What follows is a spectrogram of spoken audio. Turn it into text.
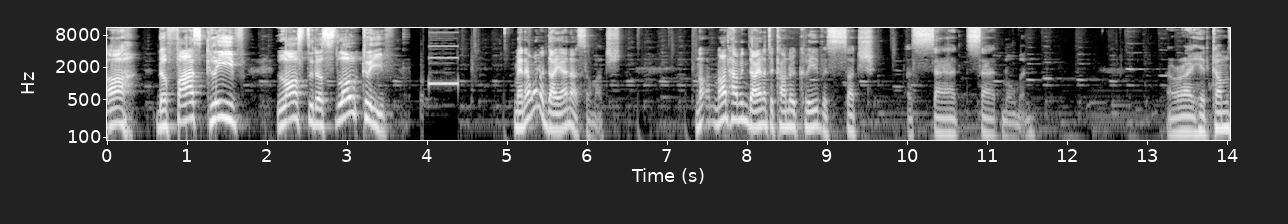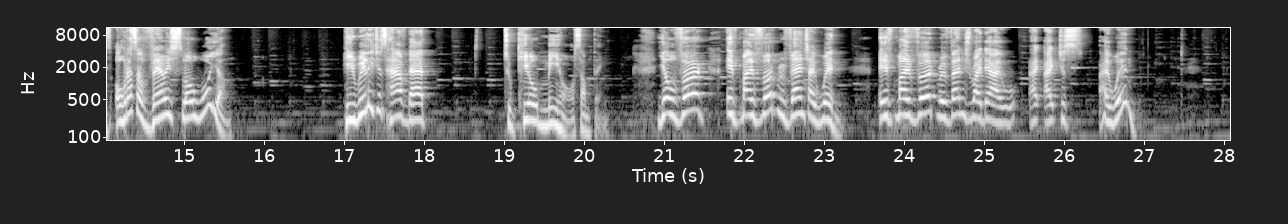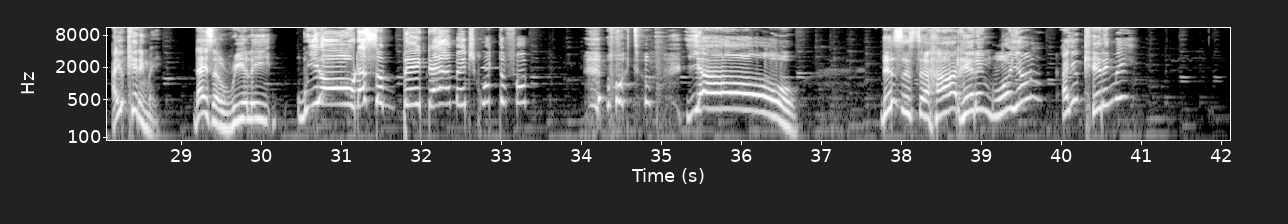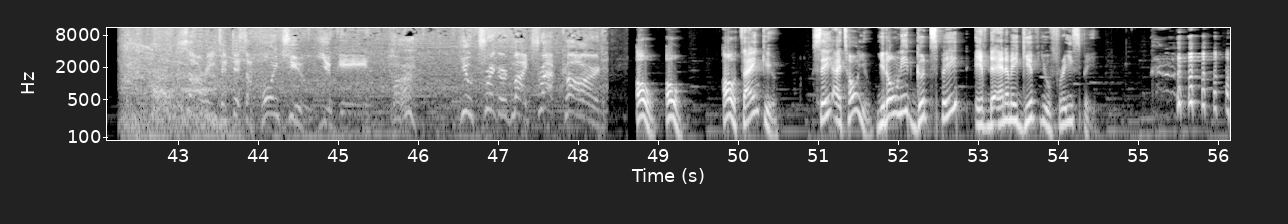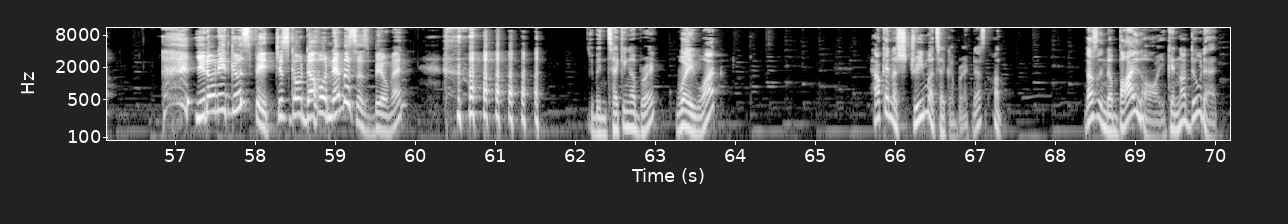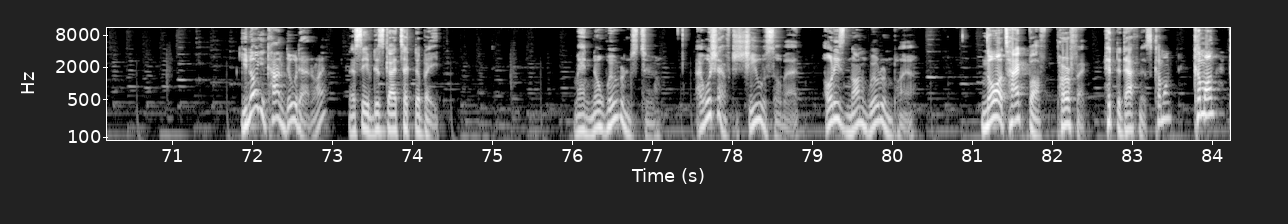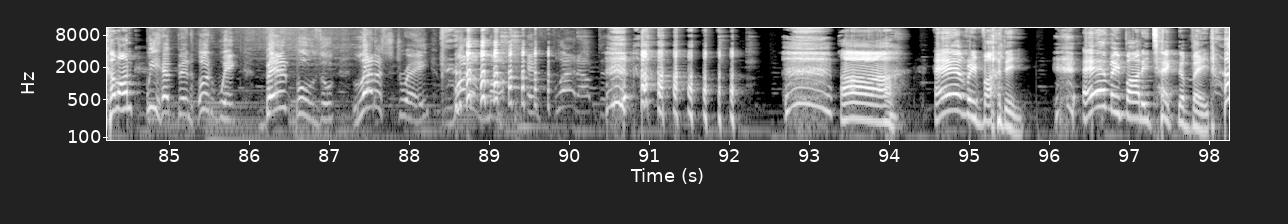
Ah, the fast cleave lost to the slow cleave. Man, I want a Diana so much. Not not having Diana to counter cleave is such a sad, sad moment. All right, here it comes. Oh, that's a very slow War Young. He really just have that to kill Miho or something. Yo, Vert, if my Vert revenge, I win. If my Vert revenge right there, I, I, I just, I win. Are you kidding me? That is a really, yo, that's some big damage. What the fuck? What the, yo, this is the hard hitting War Young? Are you kidding me? Sorry to disappoint you, Yugi. Huh? You triggered my trap card! Oh, oh, oh, thank you. See, I told you, you don't need good speed if the enemy give you free speed. you don't need good speed. Just go double nemesis Bill, man. You've been taking a break? Wait, what? How can a streamer take a break? That's not... That's in the bylaw. You cannot do that. You know you can't do that, right? Let's see if this guy took the bait. Man, no Wilderness too. I wish I have shield so bad. All these non-Wilderness player. No attack buff. Perfect. Hit the Daphnis. Come on. Come on. Come on. We have been hoodwinked, bamboozled, led astray, run amok, and flat out. Ah, everybody. Everybody take the bait.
